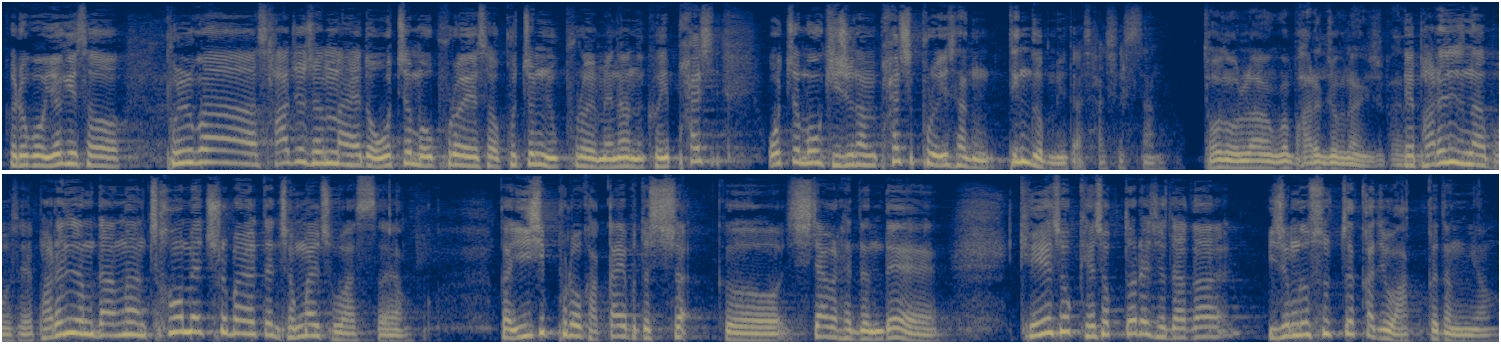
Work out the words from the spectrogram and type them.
그리고 여기서 불과 4주 전만 해도 5.5%에서 9.6%이면은 거의 80, 5.5 기준하면 80% 이상 뛴 겁니다, 사실상. 더 놀라운 건 바른정당이죠. 바른. 네, 바른정당 보세요. 바른정당은 처음에 출발할 땐 정말 좋았어요. 그러니까 20% 가까이부터 시작, 그 시작을 했는데 계속 계속 떨어지다가 이 정도 숫자까지 왔거든요.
